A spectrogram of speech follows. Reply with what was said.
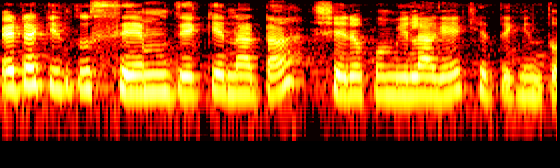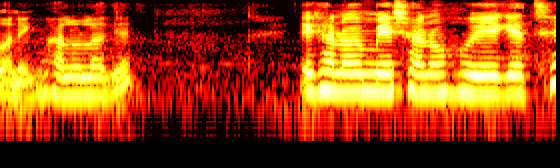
এটা কিন্তু সেম যে কেনাটা সেরকমই লাগে, খেতে কিন্তু অনেক ভালো লাগে। এখানেও মেশানো হয়ে গেছে।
